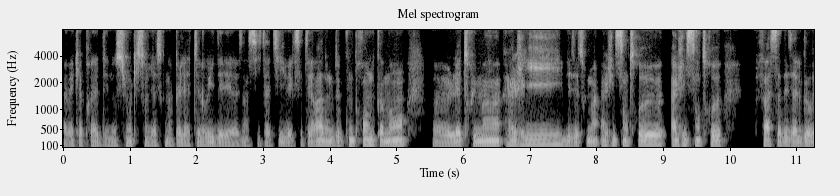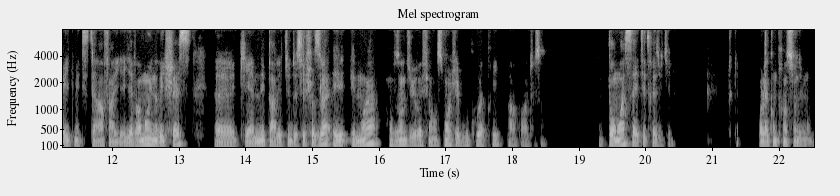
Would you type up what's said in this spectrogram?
avec après des notions qui sont liées à ce qu'on appelle la théorie des incitatives, etc. Donc de comprendre comment euh, l'être humain agit, les êtres humains agissent entre eux, agissent entre eux face à des algorithmes, etc. Enfin, il y a vraiment une richesse euh, qui est amenée par l'étude de ces choses-là. Et, moi, en faisant du référencement, j'ai beaucoup appris par rapport à tout ça. Pour moi, ça a été très utile, en tout cas, pour la compréhension du monde.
